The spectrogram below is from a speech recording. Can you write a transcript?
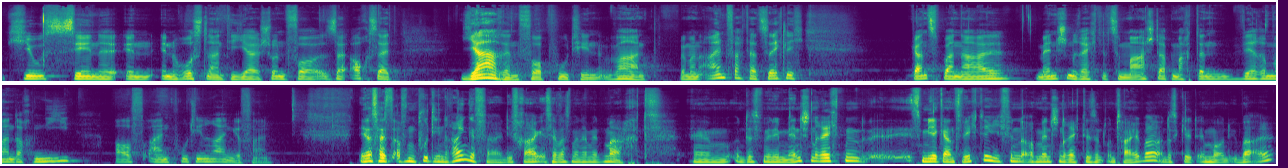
LGBTQ-Szene in, in Russland, die ja schon vor, auch seit Jahren vor Putin warnt. Wenn man einfach tatsächlich ganz banal Menschenrechte zum Maßstab macht, dann wäre man doch nie auf einen Putin reingefallen. Ja, das heißt auf einen Putin reingefallen. Die Frage ist ja, was man damit macht. Ähm, und das mit den Menschenrechten äh, ist mir ganz wichtig. Ich finde auch Menschenrechte sind unteilbar und das gilt immer und überall.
